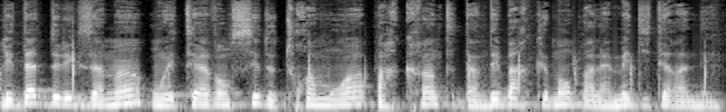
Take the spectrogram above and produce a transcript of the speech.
Les dates de l'examen ont été avancées de trois mois par crainte d'un débarquement par la Méditerranée.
